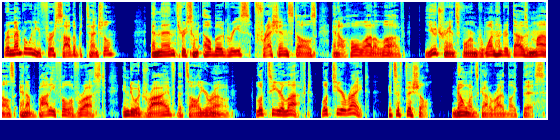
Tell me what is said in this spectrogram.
Remember when you first saw the potential? And then through some elbow grease, fresh installs, and a whole lot of love, you transformed 100,000 miles and a body full of rust into a drive that's all your own. Look to your left, look to your right. It's official. No one's got a ride like this.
